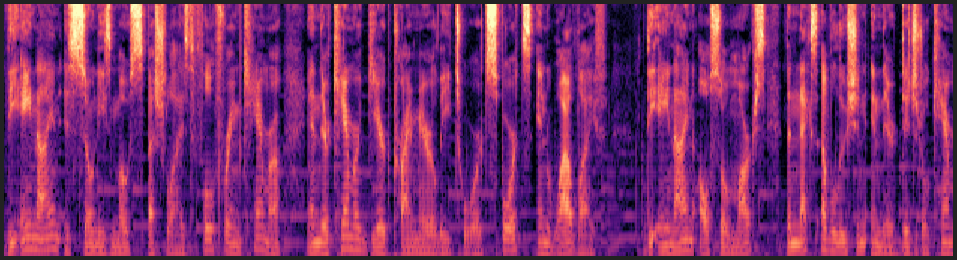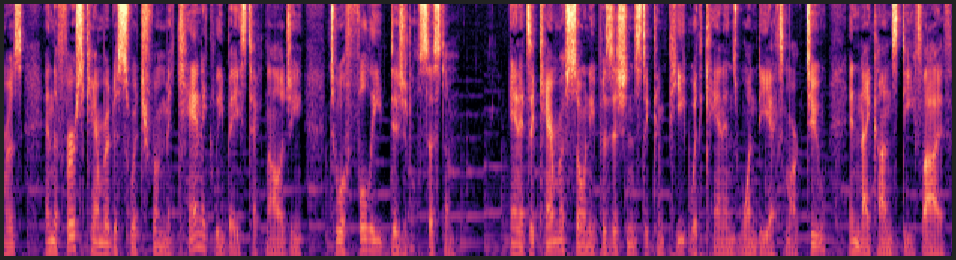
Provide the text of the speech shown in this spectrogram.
the A9 is Sony's most specialized full-frame camera and their camera geared primarily towards sports and wildlife. The A9 also marks the next evolution in their digital cameras and the first camera to switch from mechanically based technology to a fully digital system. And it's a camera Sony positions to compete with Canon's 1DX Mark II and Nikon's D5.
